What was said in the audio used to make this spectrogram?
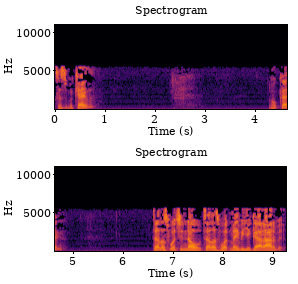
Sister Michaela? Okay. Tell us what you know. Tell us what maybe you got out of it.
